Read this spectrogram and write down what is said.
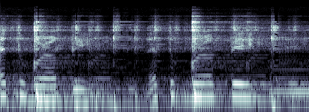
Let the world be. Let the world be.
